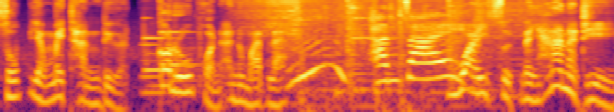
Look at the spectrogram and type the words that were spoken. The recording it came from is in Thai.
ซุปยังไม่ทันเดือด ก็รู้ผลอนุมัติแล้ว ทันใจ ไวสุดใน 5 นาที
